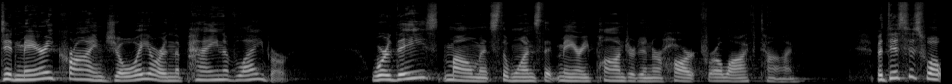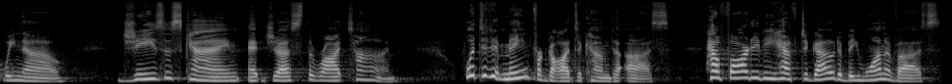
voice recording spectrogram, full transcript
Did Mary cry in joy or in the pain of labor? Were these moments the ones that Mary pondered in her heart for a lifetime? But this is what we know Jesus came at just the right time. What did it mean for God to come to us? How far did he have to go to be one of us?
